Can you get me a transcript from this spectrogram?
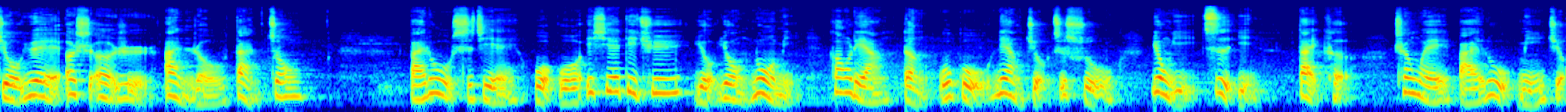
九月二十二日，按揉膻中。白露时节，我国一些地区有用糯米、高粱等五谷酿酒之俗，用以自饮待客，称为白露米酒。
